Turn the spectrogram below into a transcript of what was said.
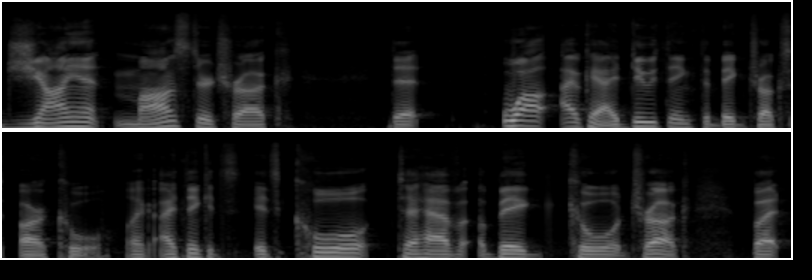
giant monster truck that. Well, okay, I do think the big trucks are cool. Like I think it's it's cool to have a big cool truck, but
